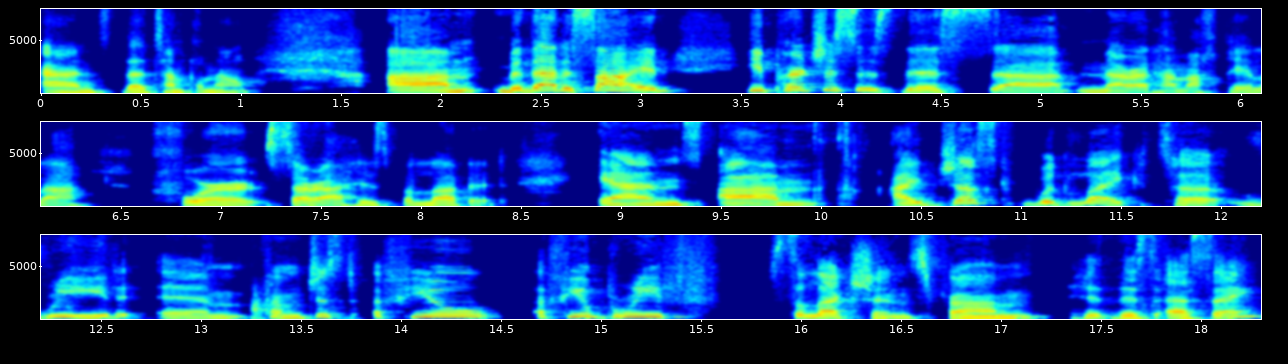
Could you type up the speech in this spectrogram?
and the Temple Mount. Um, but that aside, he purchases this uh, HaMachpelah for Sarah, his beloved. And um, I just would like to read um, from just a few, a few brief selections from this essay.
